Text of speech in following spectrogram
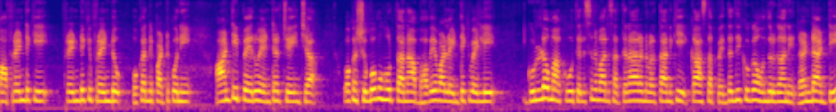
మా ఫ్రెండ్కి ఫ్రెండ్కి ఫ్రెండ్ ఒకరిని పట్టుకొని ఆంటీ పేరు ఎంటర్ చేయించా. ఒక శుభముహూర్తాన భవ్య వాళ్ళ ఇంటికి వెళ్ళి గుళ్ళో మాకు తెలిసిన వారి సత్యనారాయణ వ్రతానికి కాస్త పెద్ద దిక్కుగా ఉందిరు కానీ రండాంటీ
